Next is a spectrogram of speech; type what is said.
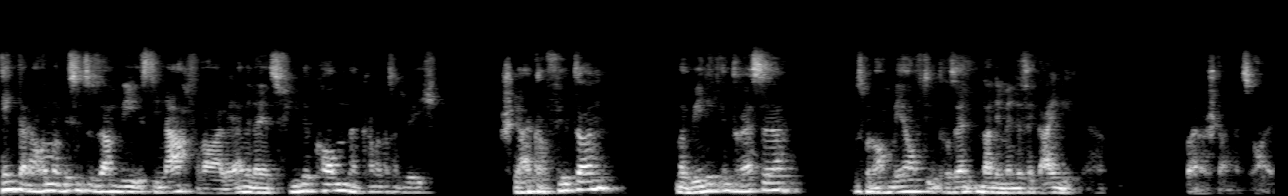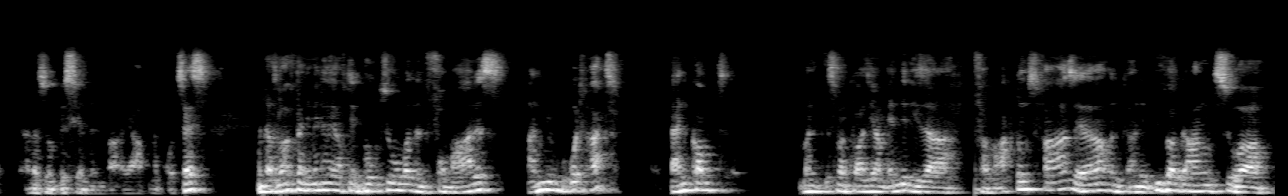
Hängt dann auch immer ein bisschen zusammen, wie ist die Nachfrage. Ja, wenn da jetzt viele kommen, dann kann man das natürlich stärker filtern. Bei wenig Interesse muss man auch mehr auf die Interessenten dann im Endeffekt eingehen, ja, bei der Stange zu halten. Ja, das ist so ein bisschen ein variabler Prozess. Und das läuft dann im Endeffekt auf den Punkt zu, wo man ein formales Angebot hat. Dann kommt man ist man quasi am Ende dieser Vermarktungsphase ja, und an dem Übergang zur,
